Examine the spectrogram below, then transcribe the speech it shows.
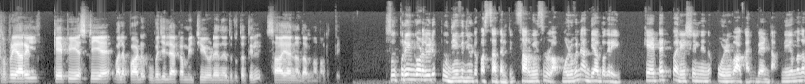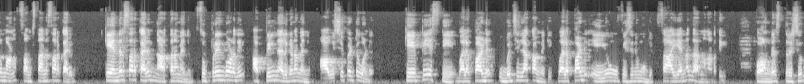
തൃപ്രയാറിൽ K P S T A Valappad ഉപജില്ലാ കമ്മിറ്റിയുടെ നേതൃത്വത്തിൽ സായാഹ്ന ധർണ നടത്തി. സുപ്രീം കോടതിയുടെ പുതിയ വിധിയുടെ പശ്ചാത്തലത്തിൽ സർവീസിലുള്ള മുഴുവൻ അധ്യാപകരെയും കേട്ടറ്റ് പരീക്ഷയിൽ നിന്ന് ഒഴിവാക്കാൻ വേണ്ട നിയമനിർമ്മാണം സംസ്ഥാന സർക്കാരും കേന്ദ്ര സർക്കാരും നടത്തണമെന്നും സുപ്രീം കോടതിയിൽ അപ്പീൽ നൽകണമെന്നും ആവശ്യപ്പെട്ടുകൊണ്ട് K P S T Valappad ഉപജില്ലാ കമ്മിറ്റി വലപ്പാട് എ ഒ ഓഫീസിന് മുമ്പിൽ സായാഹ്ന ധർണ നടത്തി. Congress Thrissur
